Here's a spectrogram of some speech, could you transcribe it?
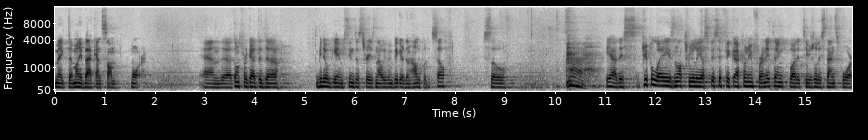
make the money back and some more. And uh, don't forget that the video games industry is now even bigger than Hollywood itself. So yeah, this AAA is not really a specific acronym for anything, but it usually stands for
